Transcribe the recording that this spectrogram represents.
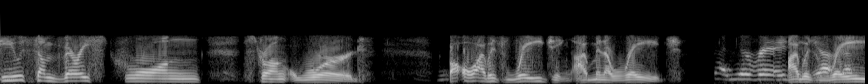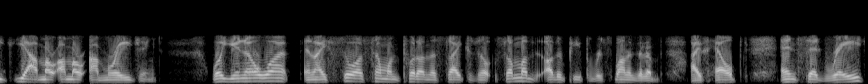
she used some very strong strong word. Oh, I was raging. I'm in a rage. Yeah, you're raging. I was yeah, rage. Yeah, I'm a, I'm a, I'm raging. Well, you know what? And I saw someone put on the site because some of the other people responded that I've, I've helped and said rage.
